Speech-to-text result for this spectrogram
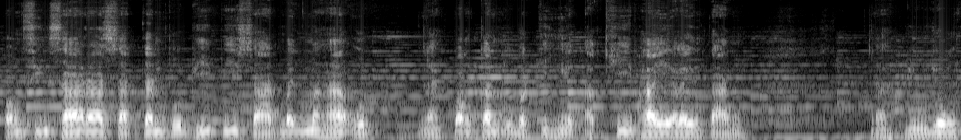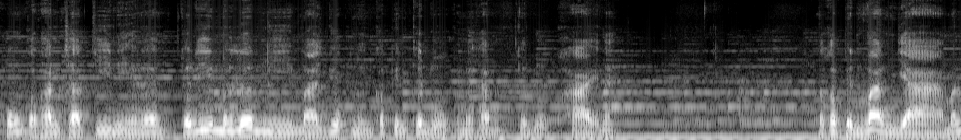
ของสิงสาราสัตว์กันพูดผีปีศาจมหาอุดนะป้องกันอุบัติเหตุอัคคีภัยอะไรต่างๆนะอยู่ยงคงกระพันชาตีนี่เห็นไหมตัวนี้มันเริ่มมีมายุคหนึ่งก็เป็นกระดูกเห็นะครับ กระดูกพายนะแล้วก็เป็นว่านยามัน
